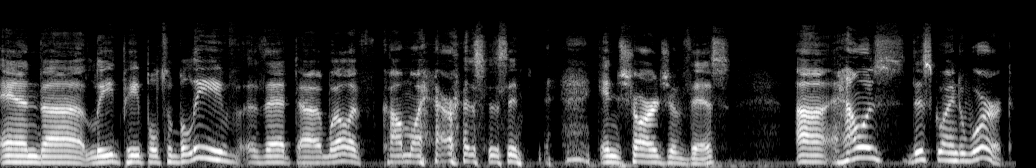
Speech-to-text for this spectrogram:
and uh, lead people to believe that, uh, well, if Kamala Harris is in, in charge of this, uh, how is this going to work?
